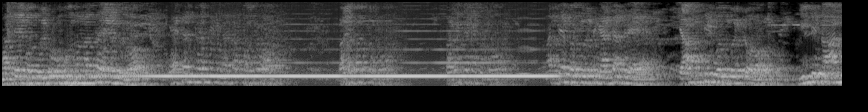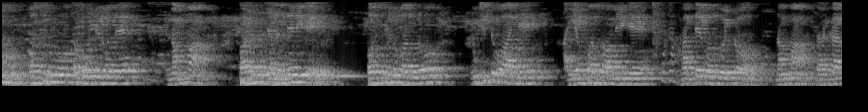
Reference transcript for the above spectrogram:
ಮತ್ತೆ ಬಂದ್ಬಿಟ್ಟು ನನ್ನ ಹತ್ರ ಹೇಳಿದ್ರು ಬಡಜನರು ಮತ್ತೆ ಬಂದ್ಬಿಟ್ಟು ಯಾಕಂದ್ರೆ ಜಾಸ್ತಿ ಬಂದ್ಬಿಟ್ಟು ಇಲ್ಲಿ ನಾನು ಬಸ್ಗಳು ತಗೊಂಡಿರೋದೆ ನಮ್ಮ ಬಡ ಜನತೆಗೆ ಬಸ್ಗಳು ಬಂದು ಉಚಿತವಾಗಿ ಅಯ್ಯಪ್ಪ ಸ್ವಾಮಿಗೆ ಮತ್ತೆ ಬಂದ್ಬಿಟ್ಟು ನಮ್ಮ ಸರ್ಕಾರ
